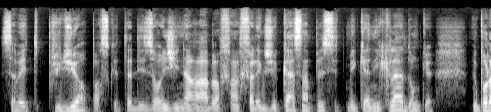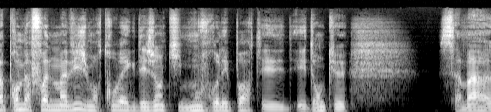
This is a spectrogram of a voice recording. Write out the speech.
ça va être plus dur parce que tu as des origines arabes. Enfin, il fallait que je casse un peu cette mécanique-là. Euh, donc pour la première fois de ma vie, je me retrouve avec des gens qui m'ouvrent les portes, et, donc euh, ça m'a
